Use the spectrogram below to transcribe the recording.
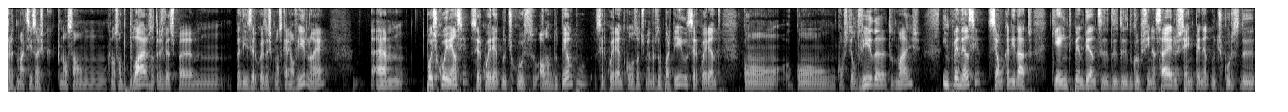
para tomar decisões que, que, não são, que não são populares, outras vezes para, para dizer coisas que não se querem ouvir, não é? Um, depois, coerência, ser coerente no discurso ao longo do tempo, ser coerente com os outros membros do partido, ser coerente com, com, com estilo de vida, tudo mais. Independência, se é um candidato que é independente de, de, de grupos financeiros, se é independente no discurso de,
